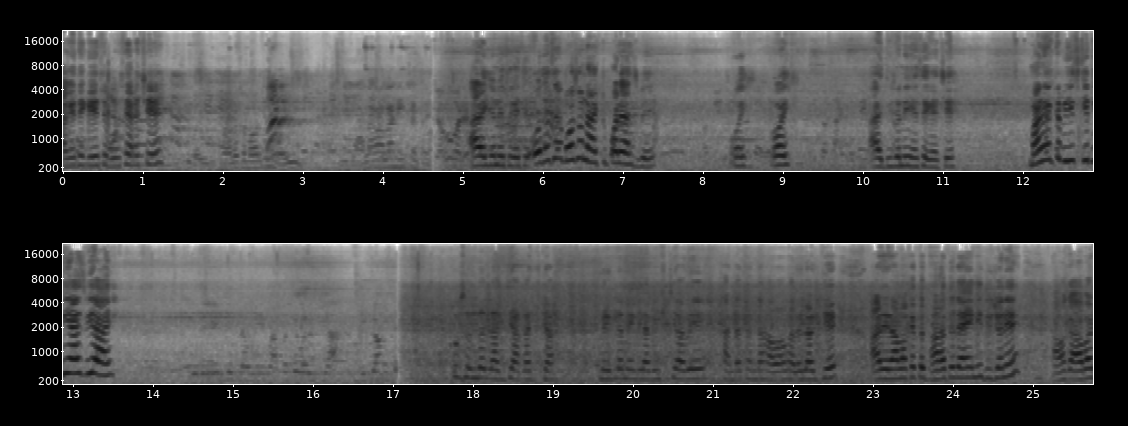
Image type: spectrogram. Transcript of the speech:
আগে থেকে এসে বসে আছে আর একজন এসে গেছে ওদের সাথে বসো না একটু পরে আসবে ওই ওই। আয়, দুজনেই এসে গেছে। মানে একটা বিস্কিট নিয়ে আসবি, আয়। খুব সুন্দর লাগছে আকাশটা। মেঘলা মেঘলা বৃষ্টি হবে। ঠান্ডা ঠান্ডা হাওয়া ভালো লাগছে। আর এরা আমাকে তো দাঁড়াতে দেয়নি দুজনে। আমাকে আবার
